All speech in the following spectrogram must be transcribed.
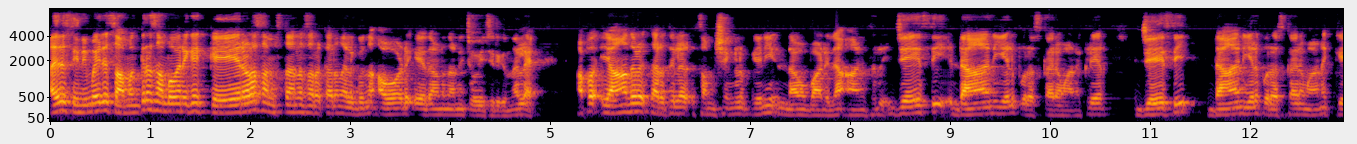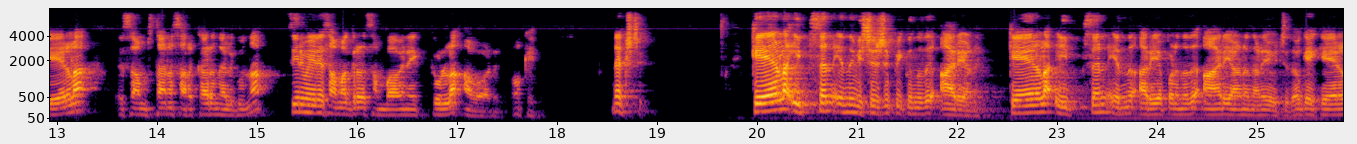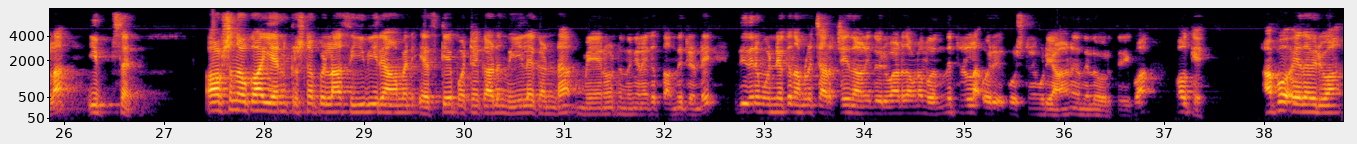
അതിൽ സിനിമയിലെ സമഗ്ര സംഭാവനയ്ക്ക് കേരള സംസ്ഥാന സർക്കാർ നൽകുന്ന അവാർഡ് ഏതാണെന്നാണ് ചോദിച്ചിരിക്കുന്നത് അല്ലേ? അപ്പൊ യാതൊരു തരത്തിലുള്ള സംശയങ്ങളും ഇനി ഉണ്ടാവാൻ പാടില്ല. ജെ സി ഡാനിയൽ പുരസ്കാരമാണ്. ജെ സി ഡാനിയൽ പുരസ്കാരമാണ് കേരള സംസ്ഥാന സർക്കാർ നൽകുന്ന സിനിമയിലെ സമഗ്ര സംഭാവനയ്ക്കുള്ള award okay next Kerala Ibsen എന്ന് വിശേഷിപ്പിക്കുന്നത് ആരെയാണ്? കേരള ഇപ്സൺ എന്ന് അറിയപ്പെടുന്നത് ആരെയാണ് എന്നാണ് ചോദിച്ചത്. Okay Kerala Ibsen. ഓപ്ഷൻ നോക്കുക. N Krishna Pillai C V Raman S K Pottekkatt Neelakanta Menon എന്നിങ്ങനെയൊക്കെ തന്നിട്ടുണ്ട്. ഇത് ഇതിന് മുന്നേ ഒക്കെ നമ്മൾ ചർച്ച ചെയ്തതാണ്. ഇത് ഒരുപാട് തവണ വന്നിട്ടുള്ള ഒരു ക്വസ്റ്റ്യൻ കൂടിയാണ് എന്നുള്ളത് ഓർത്തിരിക്കുക. ഓക്കെ അപ്പോൾ ഏതാ വരുക?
